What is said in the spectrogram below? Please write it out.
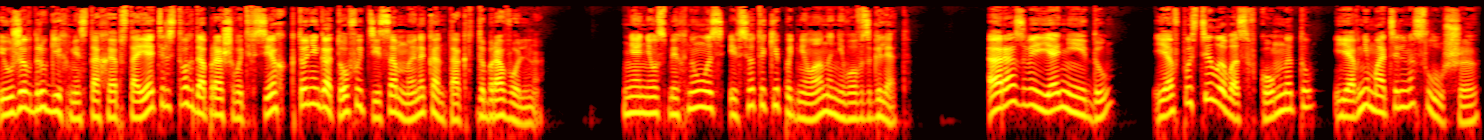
И уже в других местах и обстоятельствах допрашивать всех, кто не готов идти со мной на контакт добровольно. Няня усмехнулась и все-таки подняла на него взгляд. «А разве я не иду? Я впустила вас в комнату, я внимательно слушаю».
